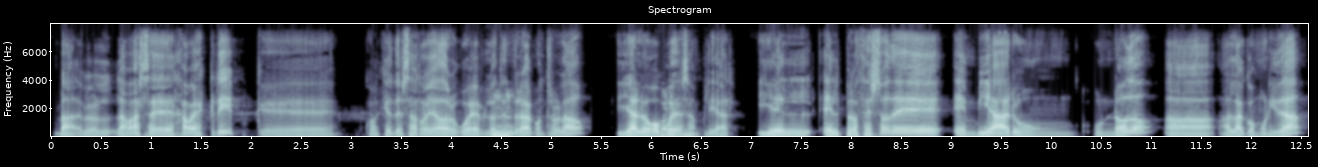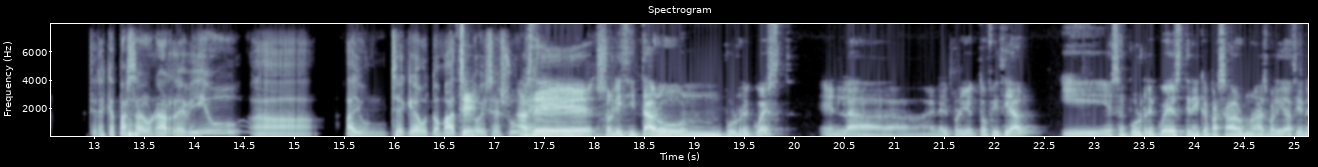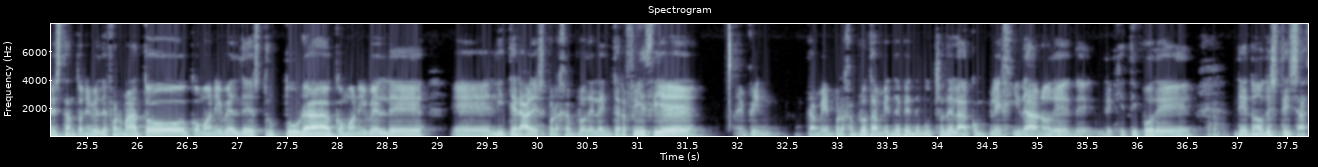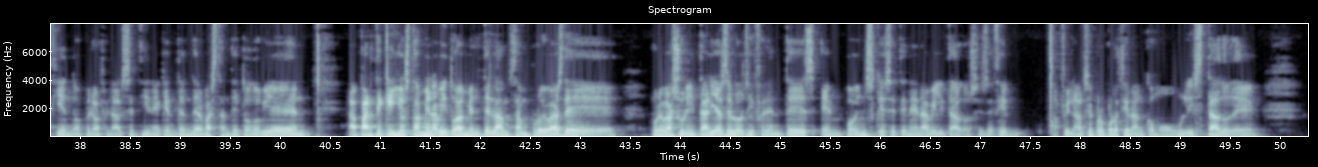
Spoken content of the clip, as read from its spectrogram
Vale, la base JavaScript, que cualquier desarrollador web lo tendrá controlado y ya luego puedes ampliar. Y el, proceso de enviar un, nodo a, a, la comunidad, tienes que pasar una review, a, hay un chequeo automático y se sube. Has de solicitar un pull request en, la, en el proyecto oficial y ese pull request tiene que pasar unas validaciones tanto a nivel de formato como a nivel de estructura como a nivel de eh, literales, por ejemplo, de la interficie, en fin. También, por ejemplo, también depende mucho de la complejidad, ¿no? De, de, qué tipo de, de nodo estéis haciendo, pero al final se tiene que entender bastante todo bien. Aparte que ellos también habitualmente lanzan pruebas de, pruebas unitarias de los diferentes endpoints que se tienen habilitados. Es decir, al final se proporcionan como un listado de,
